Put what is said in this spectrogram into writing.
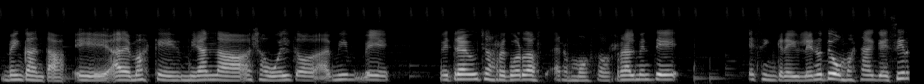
Me encanta. Eh, además que Miranda haya vuelto, a mí me, me trae muchos recuerdos hermosos. Realmente es increíble. No tengo más nada que decir.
